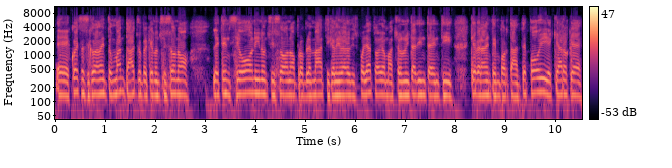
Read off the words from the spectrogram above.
e questo è sicuramente un vantaggio perché non ci sono le tensioni, non ci sono problematiche a livello di spogliatoio, ma c'è un'unità di intenti che è veramente importante. Poi è chiaro che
